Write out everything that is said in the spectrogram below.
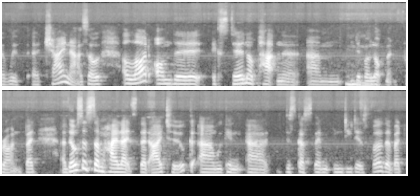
uh, with uh, China. So a lot on the external partner um, mm. development front. But uh, those are some highlights that I took. Uh, we can uh, discuss them in details further. But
